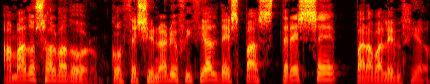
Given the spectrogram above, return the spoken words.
Amado Salvador, concesionario oficial de Spas 13 para Valencia.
